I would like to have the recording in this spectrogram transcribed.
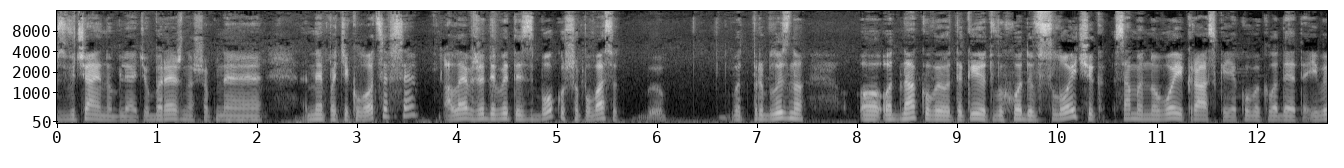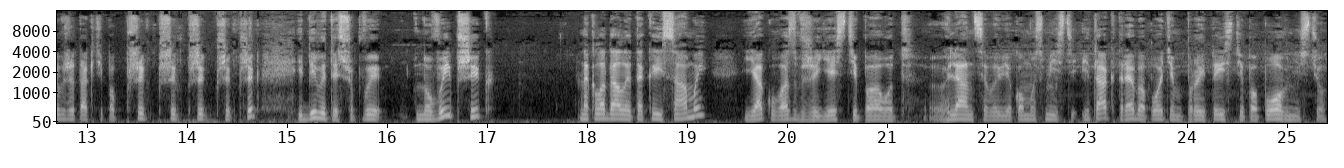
звичайно, блядь, обережно, щоб не, не потекло це все, але вже дивитись збоку, щоб у вас от, е, от приблизно однаковий отакий от виходив слойчик саме нової краски, яку ви кладете. І ви вже так, типа, пшик, пшик, пшик, пшик, пшик. І дивитесь, щоб ви новий пшик накладали такий самий, як у вас вже є, типа, от глянцевий в якомусь місці. І так треба потім пройтись, типа, повністю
